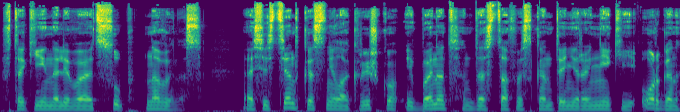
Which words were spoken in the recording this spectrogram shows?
В такие наливают суп на вынос. Ассистентка сняла крышку, и Беннет, достав из контейнера некий орган,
